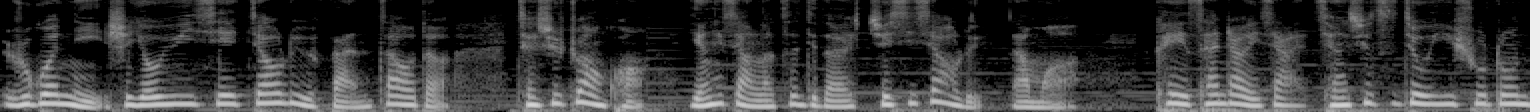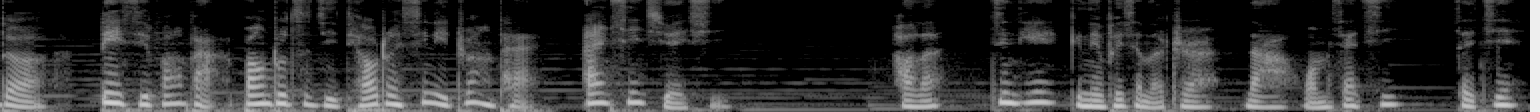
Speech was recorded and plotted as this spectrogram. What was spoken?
如果你是由于一些焦虑、烦躁的情绪状况影响了自己的学习效率，那么。可以参照一下《情绪自救》一书中的练习方法，帮助自己调整心理状态，安心学习。好了，今天跟您分享到这儿，那我们下期再见。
